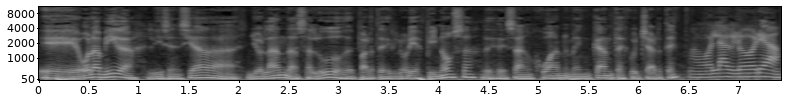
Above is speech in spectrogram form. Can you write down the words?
Eh, hola amiga, licenciada Yolanda, saludos de parte de Gloria Espinosa desde San Juan, me encanta escucharte. Hola, Gloria.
